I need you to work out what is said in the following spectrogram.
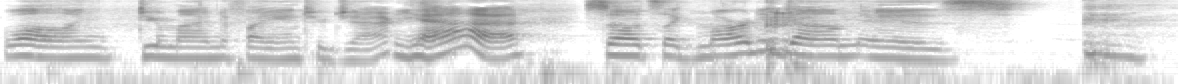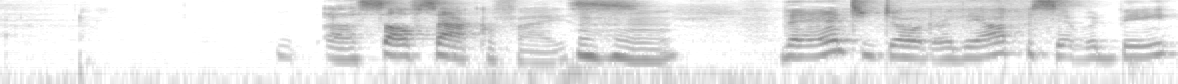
Well, and do you mind if I interject? Yeah. So it's like martyrdom is uh, self sacrifice. Mm-hmm. The antidote or the opposite would be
